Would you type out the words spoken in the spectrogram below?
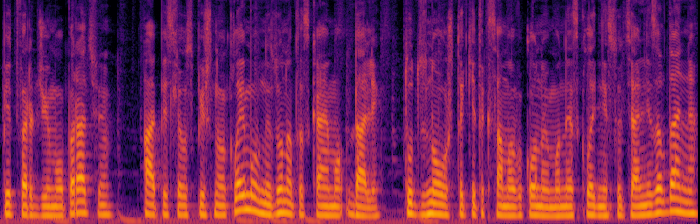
Підтверджуємо операцію. А після успішного клейму внизу натискаємо Далі. Тут знову ж таки так само виконуємо нескладні соціальні завдання.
